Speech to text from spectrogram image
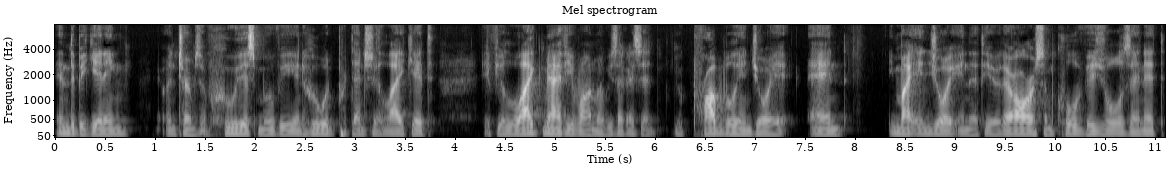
in the beginning, in terms of who this movie and who would potentially like it, if you like Matthew Vaughn movies, like I said, you'll probably enjoy it. And you might enjoy in the theater. There are some cool visuals in it.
